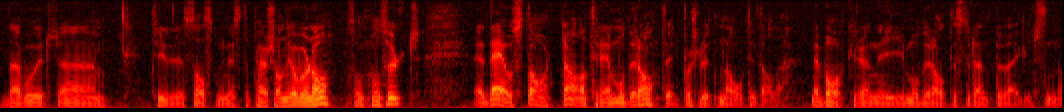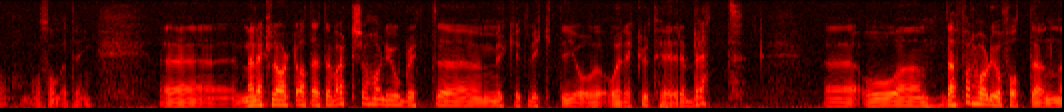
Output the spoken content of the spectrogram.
där vår uh, tidigare statsminister Persson jobbar nu som konsult. Eh, det är att starta av tre moderater på slutet av 80-talet Med bakgrund i moderata studentbevägelsen och, och sådana ting. Eh, men det är klart att efter hvert så har det ju blivit eh, mycket viktigt att, att rekrytera brett. Och därför har det ju fått den,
